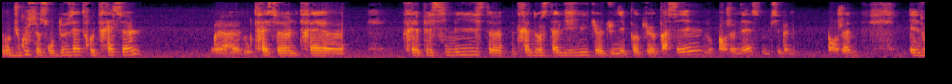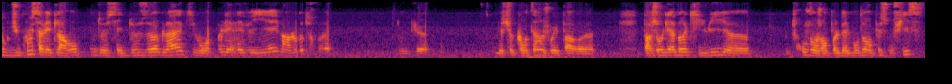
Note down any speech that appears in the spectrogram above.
Donc du coup, ce sont deux êtres très seuls, donc très seuls, très euh, très pessimistes, euh, très nostalgiques euh, d'une époque euh, passée, donc en jeunesse, même si encore jeune. Et donc du coup, ça va être la rencontre de ces deux hommes-là qui vont un peu les réveiller l'un l'autre. Euh, Donc euh, Monsieur Quentin joué par euh, par Jean Gabin qui lui euh, trouve en Jean-Paul Belmondo un peu son fils.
